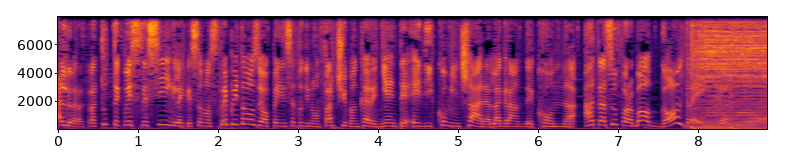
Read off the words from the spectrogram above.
Allora, tra tutte queste sigle che sono strepitose, ho pensato di non farci mancare niente e di cominciare alla grande con Atlas for a Bog Goldrake.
